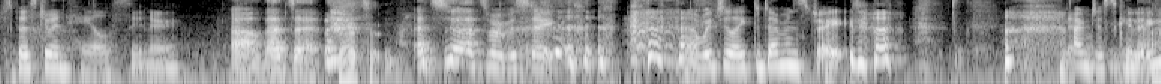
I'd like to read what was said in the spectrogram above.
supposed to inhale sooner. Oh, that's it. That's it. That's that's my mistake. Would you like to demonstrate? I'm just kidding.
